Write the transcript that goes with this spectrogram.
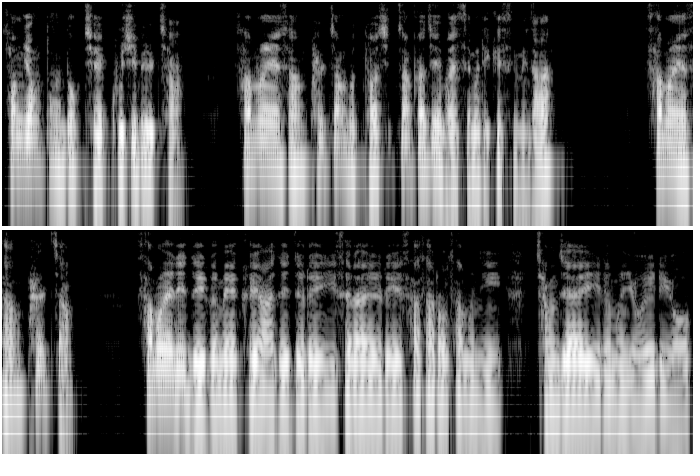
성경 통독 제91차 사무엘상 8장부터 10장까지의 말씀을 읽겠습니다. 사무엘상 8장. 사무엘이 늙음에 그의 아들들을 이스라엘의 사사로 삼으니 장자의 이름은 요엘이요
